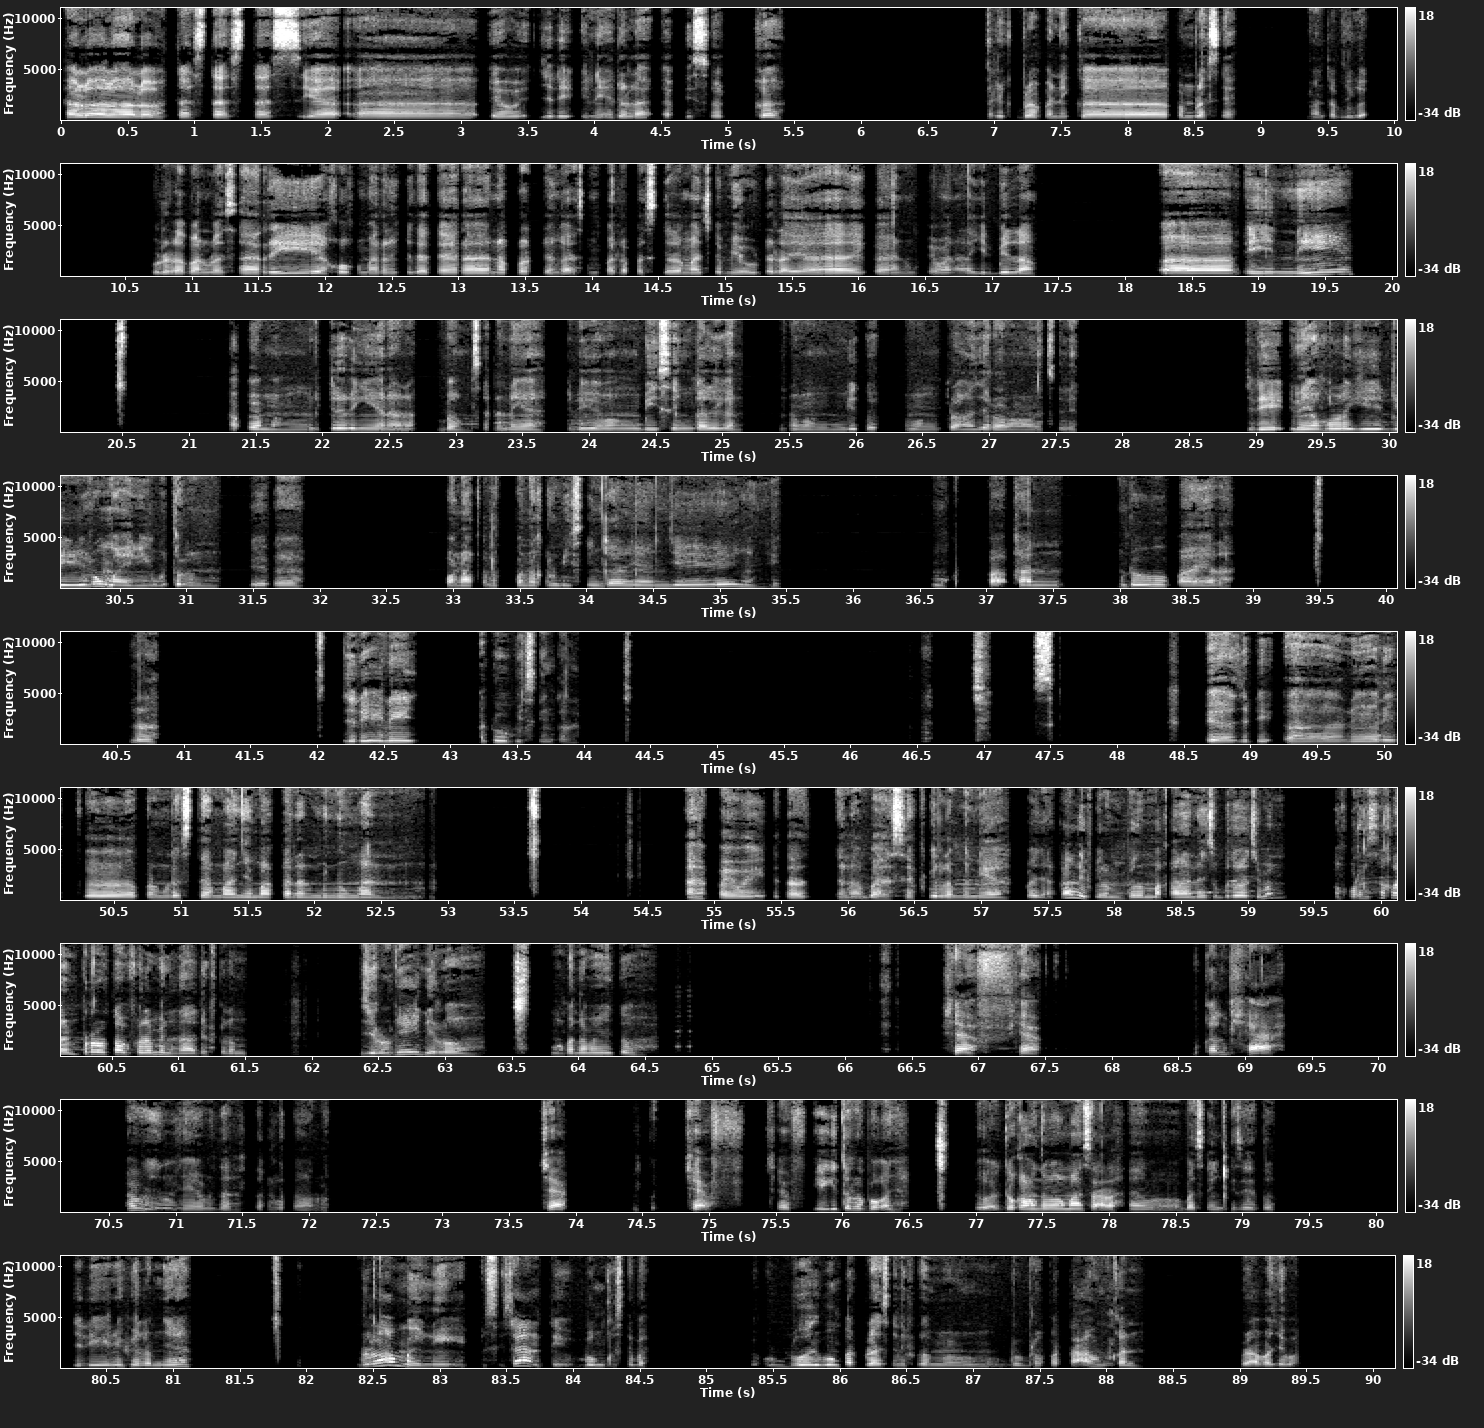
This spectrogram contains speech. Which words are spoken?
Halo, halo, halo, tes, tes, tes. Ya, eh ya, jadi ini adalah episode ke hari keberapa nih? Ke 18 ya. Mantap juga. Udah 18 hari, aku kemarin keteteran, uploadnya nggak sempat apa segala macam ya udahlah ya, ya kan. Gimana lagi bilang. Eh ini apa emang dikelilingi anak-anak bangsa ini ya. Jadi emang bising kali kan. Emang gitu, emang kurang ajar orang-orang sini. Jadi ini aku lagi di rumah ini kebetulan. Kira ponakan ponakan bising kali anjing anjing. Mau kan, aduh payah lah. Udah. Jadi ini, aduh bising kali. Ya, jadi eh, ini hari ke-18 temanya makanan minuman. Apa ya, kita enak bahasnya film ini ya. Banyak kali film-film makanannya sebetulnya. Cuman aku rasa kalian perlu tahu film ini. Nah, ada film judulnya ini loh. Apa namanya itu? Chef, Chef. Bukan Chef. Apa judulnya? Bentar, bentar, aku tahu. Chef. Chef. Chef. Ya gitu lah pokoknya. Tukang-tukang masak lah bahasa Inggris itu. Jadi ini filmnya udah lama ini masih cantik bungkusnya bah 2014 ini film udah berapa tahun kan. Berapa coba?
